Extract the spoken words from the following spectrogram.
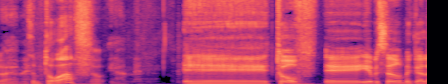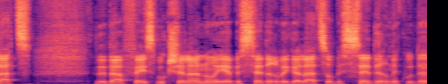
לא יאמן. זה מטורף. לא יאמן. אה, טוב, אה, יהיה בסדר בגל"צ. זה דף פייסבוק שלנו, יהיה בסדר בגל"צ או בסדר נקודה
